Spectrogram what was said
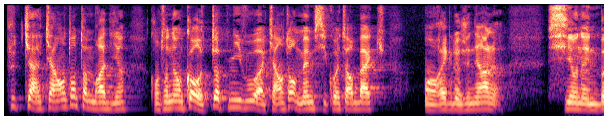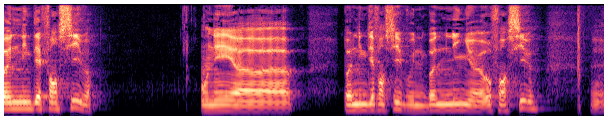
plus de 40 ans, Tom Brady. Hein. Quand on est encore au top niveau à 40 ans, même si quarterback, en règle générale, si on a une bonne ligne défensive, on est euh, bonne ligne défensive ou une bonne ligne offensive. Euh,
